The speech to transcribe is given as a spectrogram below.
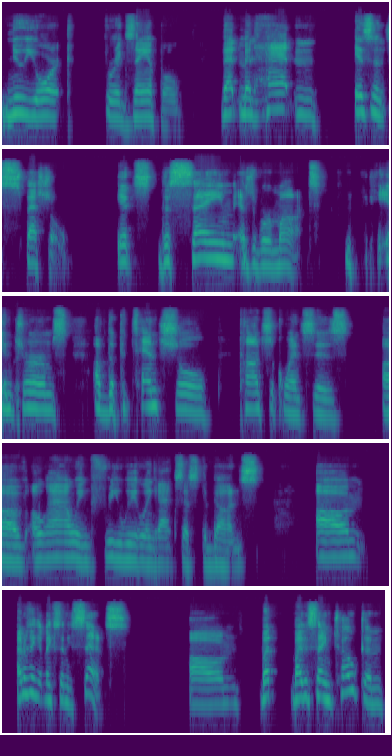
New York, for example, that Manhattan isn't special. It's the same as Vermont in terms of the potential consequences of allowing freewheeling access to guns. Um, I don't think it makes any sense. Um, but by the same token,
